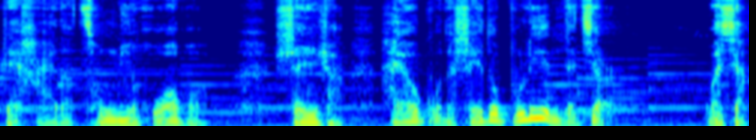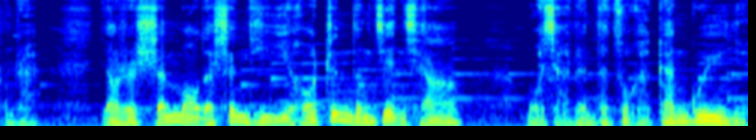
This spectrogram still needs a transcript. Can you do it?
这孩子聪明活泼。身上还有股子谁都不吝的劲儿，我想着，要是沈某的身体以后真能渐强，我想认他做个干闺女，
